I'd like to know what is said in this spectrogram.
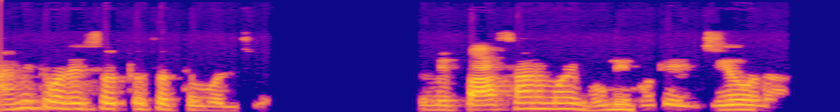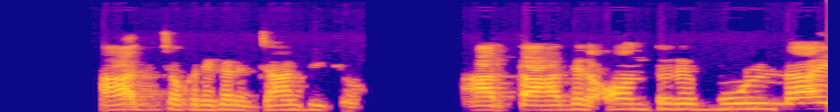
আমি তোমাদের সত্য সত্য বলছি, তুমি পাষাণময় ভূমি হতে যেও না। আজ যখন এখানে জান দিত আর তাহাদের অন্তরে মূল নাই,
